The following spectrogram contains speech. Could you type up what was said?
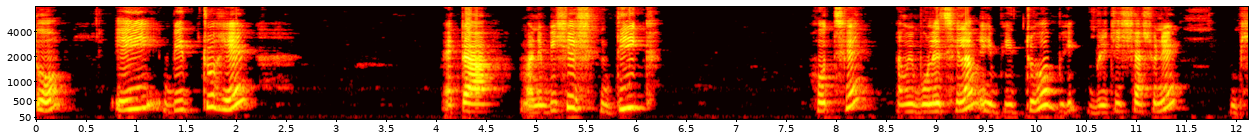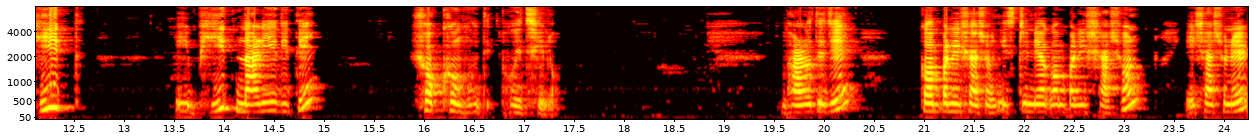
তো এই বিদ্রোহের একটা মানে বিশেষ দিক হচ্ছে আমি বলেছিলাম এই বিদ্রোহ ব্রিটিশ শাসনের ভিত, এই ভিত নাড়িয়ে দিতে সক্ষম হয়েছিল। ভারতে যে কোম্পানির শাসন ইস্ট ইন্ডিয়া কোম্পানির শাসন, এই শাসনের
